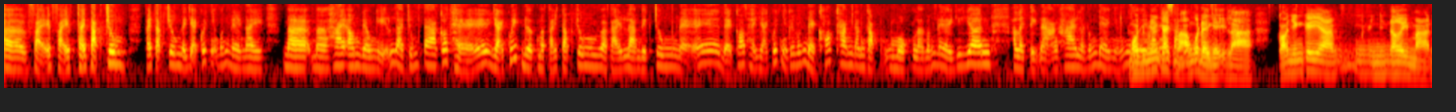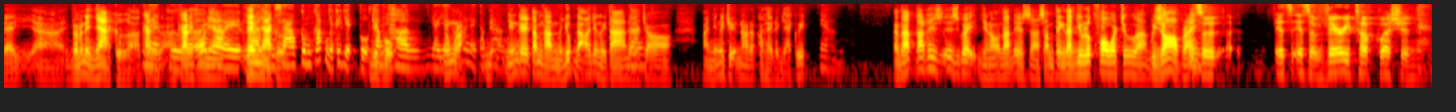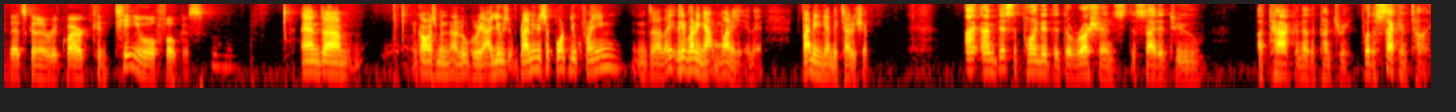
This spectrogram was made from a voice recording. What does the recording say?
uh, phải phải phải tập trung phải tập trung để giải quyết những vấn đề này. Mà mà hai ông đều nghĩ là chúng ta có thể giải quyết được mà phải tập trung và phải làm việc chung để để có thể giải quyết những cái vấn đề khó khăn đang gặp một là vấn đề di dân hay là tị nạn hai là vấn đề những người một trong những cách sống. mà ông có đề nghị là có những cái à, nơi mà để à, về vấn đề nhà cửa ở Cali- nhà cửa, California rồi thêm là nhà làm cửa. sao cung cấp những cái dịch vụ Dịch tâm vụ. thần và giải đúng rồi. vấn đề tâm những, thần. những cái tâm thần mà giúp đỡ cho người ta để Vâng. cho những cái chuyện đó có thể được giải quyết Yeah. and that that is, is great you know that is uh, something that you look forward to uh, resolve right It's a it's it's a very tough question that's going to require continual focus. And um, Congressman uh, are you planning to support Ukraine? And, uh, they, they're running out of money. They're fighting against dictatorship. I, I'm disappointed that the Russians decided to attack another country for the second time.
